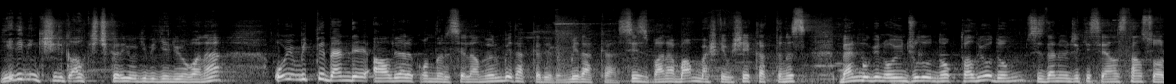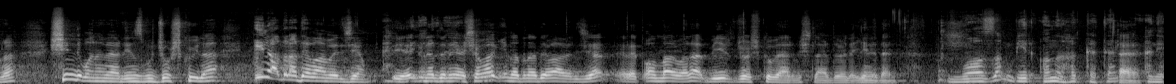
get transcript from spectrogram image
7000 kişilik alkış çıkarıyor gibi geliyor bana. Oyun bitti ben de ağlayarak onları selamlıyorum. Bir dakika dedim bir dakika siz bana bambaşka bir şey kattınız. Ben bugün oyunculuğu noktalıyordum sizden önceki seanstan sonra. Şimdi bana verdiğiniz bu coşkuyla inadına devam edeceğim diye. inadına yaşamak, inadına devam edeceğim. Evet onlar bana bir coşku vermişlerdi öyle yeniden. Muazzam bir anı hakikaten. Evet. Hani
